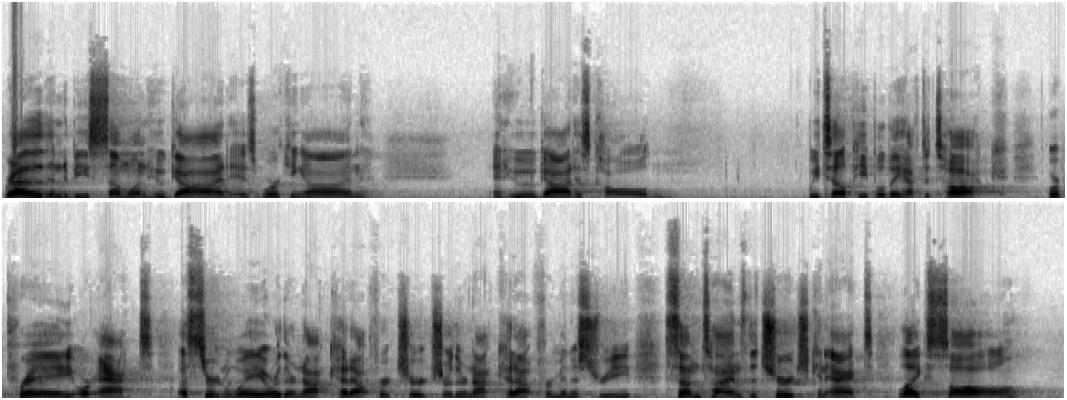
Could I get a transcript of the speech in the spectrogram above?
rather than to be someone who God is working on and who God has called. We tell people they have to talk or pray or act a certain way, or they're not cut out for church or they're not cut out for ministry. Sometimes the church can act like Saul,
